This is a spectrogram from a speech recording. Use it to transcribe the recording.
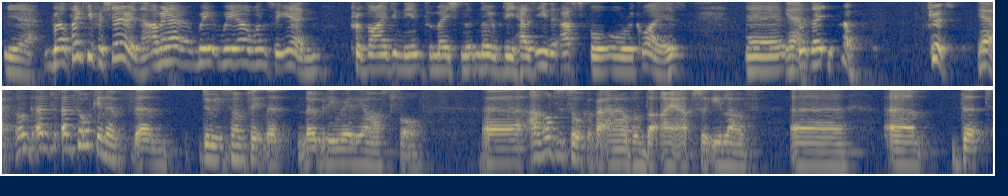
Yeah. Well, thank you for sharing that. I mean, uh, we, we are once again providing the information that nobody has either asked for or requires. Uh, Yeah. But there you go. Good. Yeah, and, and, and talking of um, doing something that nobody really asked for, uh, I want to talk about an album that I absolutely love. Uh, um, that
